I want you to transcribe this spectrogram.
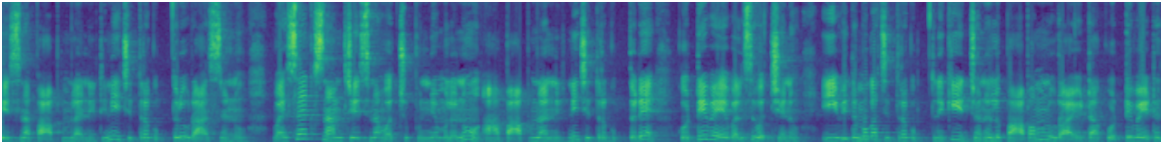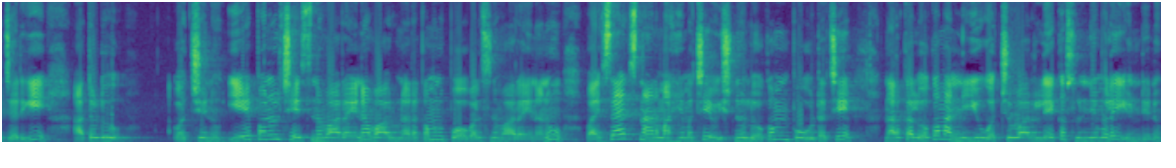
చేసిన పాపములన్నిటినీ చిత్రగుప్తుడు వ్రాసినను. వైశాఖ స్నానం చేసిన వచ్చు పుణ్యములను ఆ పాపములన్నిటినీ చిత్రగుప్తుడే కొట్టివేయవలసి వచ్చెను. ఈ విధముగా చిత్రగుప్తునికి జనులు పాపములు వ్రాయుట కొట్టివేయట జరిగి అతడు వచ్చెను. ఏ పనులు చేసిన వారైనా వారు నరకమును పోవలసిన వారైనను. వైశాఖ స్నాన మహిమచే విష్ణు లోకం పోవుటచే నరకలోకమన్నీయు వచ్చువారు లేక శూన్యములై ఉండెను.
